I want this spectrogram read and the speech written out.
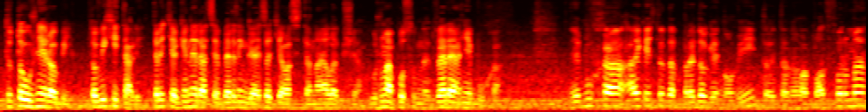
Toto už nerobí. To vychytali. Tretia generácia Berlinga je zatiaľ asi tá najlepšia. Už má posuvné dvere a nebucha. Nebucha, aj keď teda predok je nový, to je tá nová platforma,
